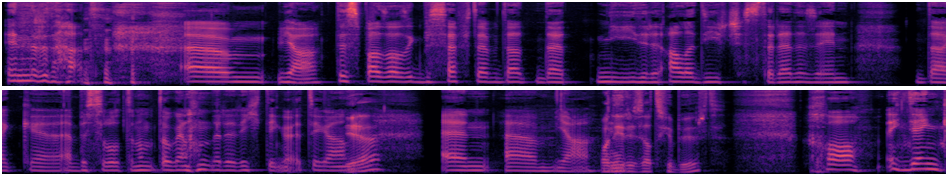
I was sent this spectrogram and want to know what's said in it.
inderdaad. Ehm, ja, het is pas als ik beseft heb dat, dat niet iedere, alle diertjes te redden zijn, dat ik eh, heb besloten om toch een andere richting uit te gaan. Ja? En ehm, ja, Wanneer is dat gebeurd? Goh, ik denk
